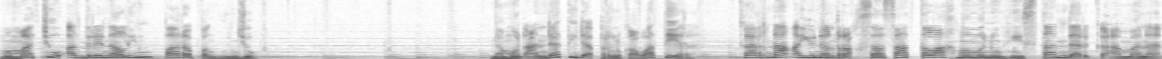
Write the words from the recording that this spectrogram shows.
memacu adrenalin para pengunjung. Namun Anda tidak perlu khawatir, karena ayunan raksasa telah memenuhi standar keamanan.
